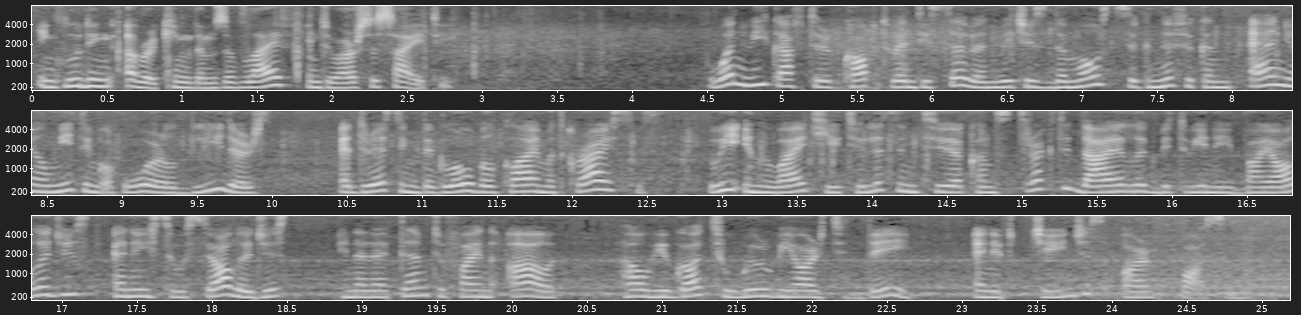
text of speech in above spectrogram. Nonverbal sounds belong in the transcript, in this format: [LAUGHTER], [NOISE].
including other kingdoms of life into our society. One week after COP27, which is the most significant annual meeting of world leaders addressing the global climate crisis, we invite you to listen to a constructed dialogue between a biologist and a sociologist in an attempt to find out how we got to where we are today and if changes are possible.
